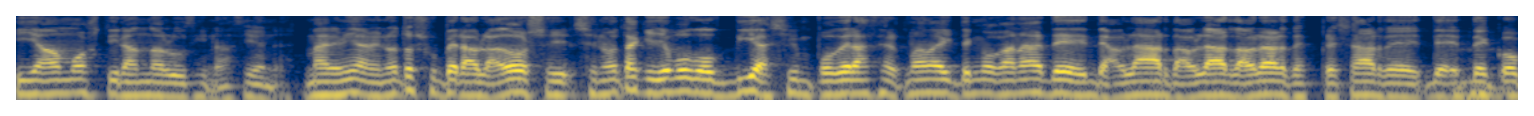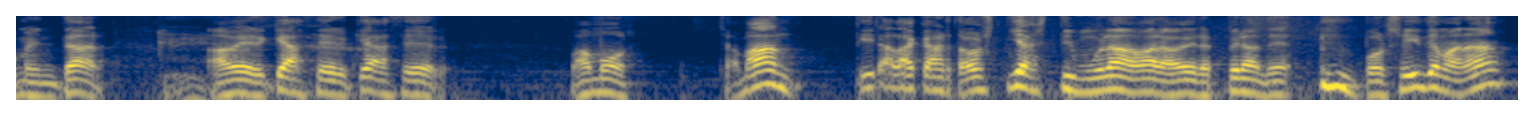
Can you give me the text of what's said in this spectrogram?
y ya vamos tirando alucinaciones. Madre mía, me noto súper hablador. Se, nota que llevo dos días sin poder hacer nada y tengo ganas de, hablar, de hablar, de hablar, de expresar, de, de, comentar. A ver, ¿qué hacer? ¿Qué hacer? Vamos, chamán. Tira la carta, hostia, estimulada. Vale, a ver, espérate. Por 6 de maná.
